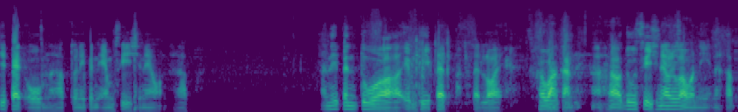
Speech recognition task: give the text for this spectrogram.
ที่ 8 โอห์มนะครับ ตัวนี้เป็น M4 channel นะครับ อันนี้เป็นตัว MT 8 800ค่อยว่ากันเราดู4 channel ดีกว่าวันนี้นะครับ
